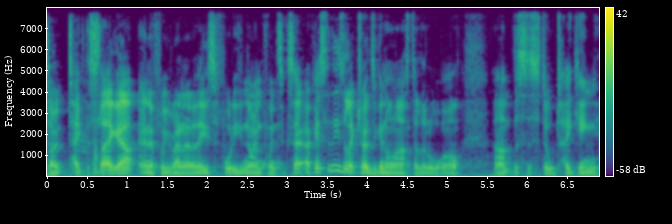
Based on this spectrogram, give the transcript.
don't take the slag out and if we run out of these 49.68. Okay, so these electrodes are going to last a little while. Um, this is still taking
